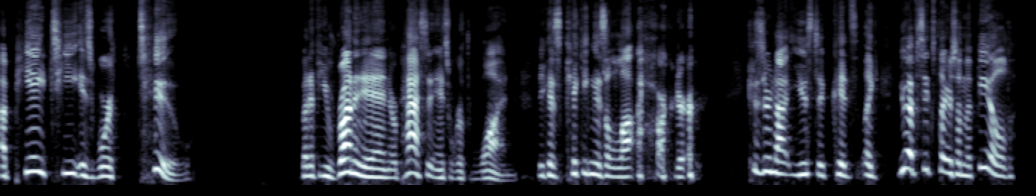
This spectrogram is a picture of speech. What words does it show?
a PAT is worth two. But if you run it in or pass it in, it's worth one because kicking is a lot harder because you're not used to kids. Like you have six players on the field.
